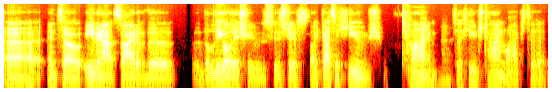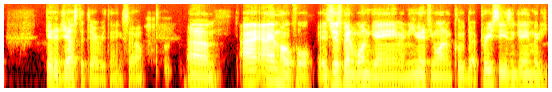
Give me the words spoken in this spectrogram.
Uh and so even outside of the the legal issues, it's just like that's a huge time. It's a huge time lapse to get adjusted to everything. So um I, I am hopeful. It's just been one game, and even if you want to include the preseason game that he,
